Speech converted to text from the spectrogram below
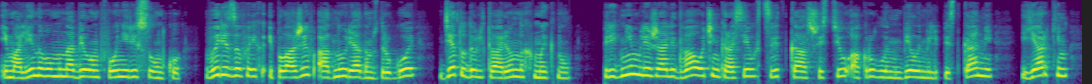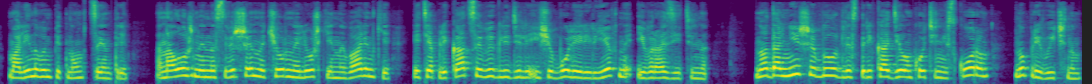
и малиновому на белом фоне рисунку. Вырезав их и положив одну рядом с другой, дед удовлетворенно хмыкнул – Перед ним лежали два очень красивых цветка с шестью округлыми белыми лепестками и ярким малиновым пятном в центре. А наложенные на совершенно черные Лешкины валенки эти аппликации выглядели еще более рельефно и выразительно. Но дальнейшее было для старика делом хоть и не скорым, но привычным.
